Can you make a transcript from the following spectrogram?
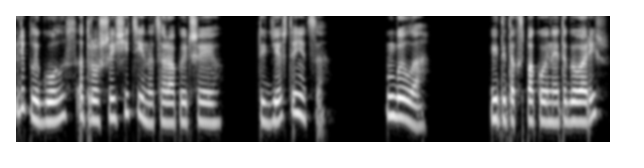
Хриплый голос, отросшая щетина царапает шею. «Ты девственница?» «Была». «И ты так спокойно это говоришь?»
